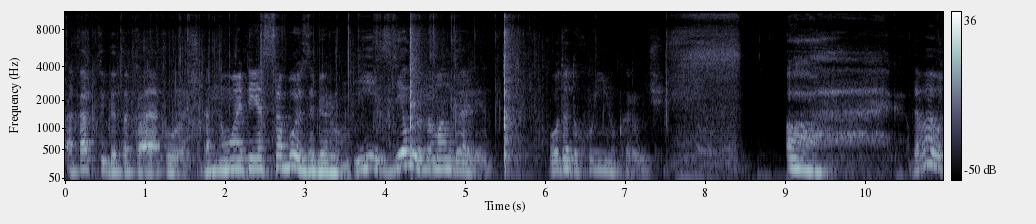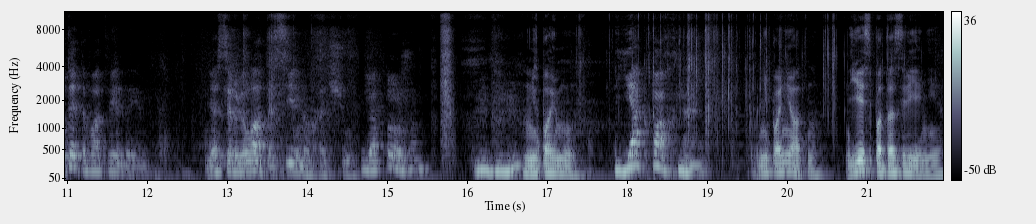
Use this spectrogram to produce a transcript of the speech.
А как тебе такая курочка? Ну, это я с собой заберу. И сделаю на мангале. Вот эту хуйню, короче. Как- Давай вот этого отведаем. Я сервелата сильно хочу. Я тоже. Угу. Не пойму. Як пахне. Непонятно. Есть подозрение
